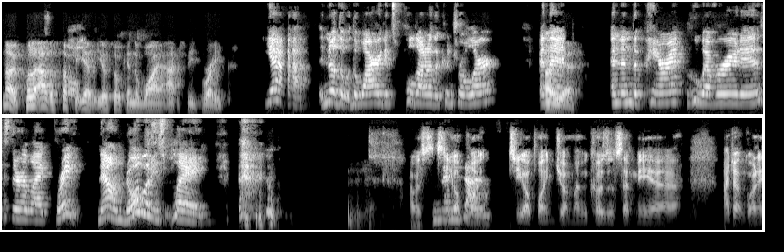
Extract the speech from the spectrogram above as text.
No, pull it out the socket. Oh. Yeah, but you're talking the wire actually breaks. Yeah, no, the the wire gets pulled out of the controller, and oh, then yeah. and then the parent, whoever it is, they're like, "Great, now nobody's playing." I was to Many your times. point. To your point, John, my cousin sent me a. I don't go on in,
